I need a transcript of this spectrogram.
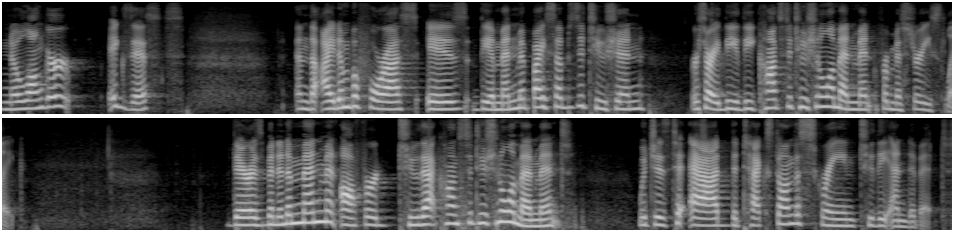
no longer exists. And the item before us is the amendment by substitution, or sorry, the, the constitutional amendment from Mr. Eastlake. There has been an amendment offered to that constitutional amendment, which is to add the text on the screen to the end of it.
